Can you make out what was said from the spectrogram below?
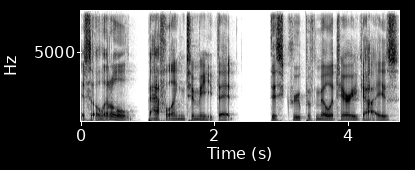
It's a little baffling to me that this group of military guys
